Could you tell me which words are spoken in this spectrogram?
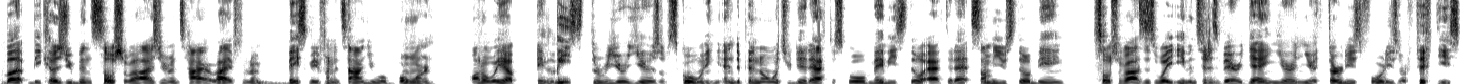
But because you've been socialized your entire life, from the, basically from the time you were born all the way up, at least through your years of schooling, and depending on what you did after school, maybe still after that, some of you still being socialized this way even to this very day, and you're in your 30s, 40s, or 50s.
